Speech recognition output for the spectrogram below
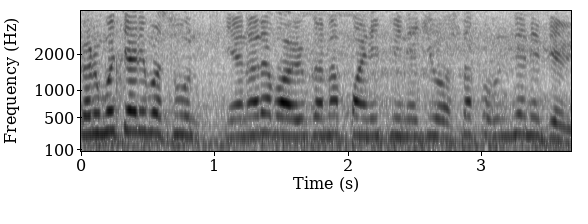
कर्मचारी बसवून येणाऱ्या भाविकांना पाणी पिण्याची व्यवस्था करून देण्यात यावी.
